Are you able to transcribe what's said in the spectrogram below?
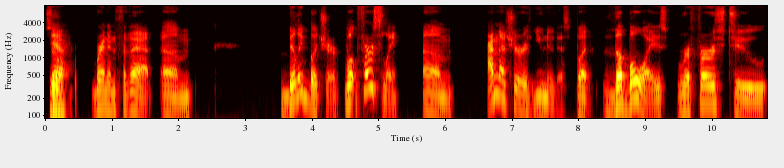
So, yeah, Brandon, for that, um, Billy Butcher. Well, firstly, um, I'm not sure if you knew this, but the boys refers to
